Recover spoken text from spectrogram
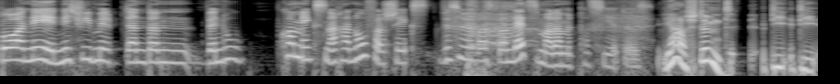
Boah, nee, nicht wie mit, dann, dann, wenn du Comics nach Hannover schickst, wissen wir, was beim letzten Mal damit passiert ist. Ja, stimmt. Die, die,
